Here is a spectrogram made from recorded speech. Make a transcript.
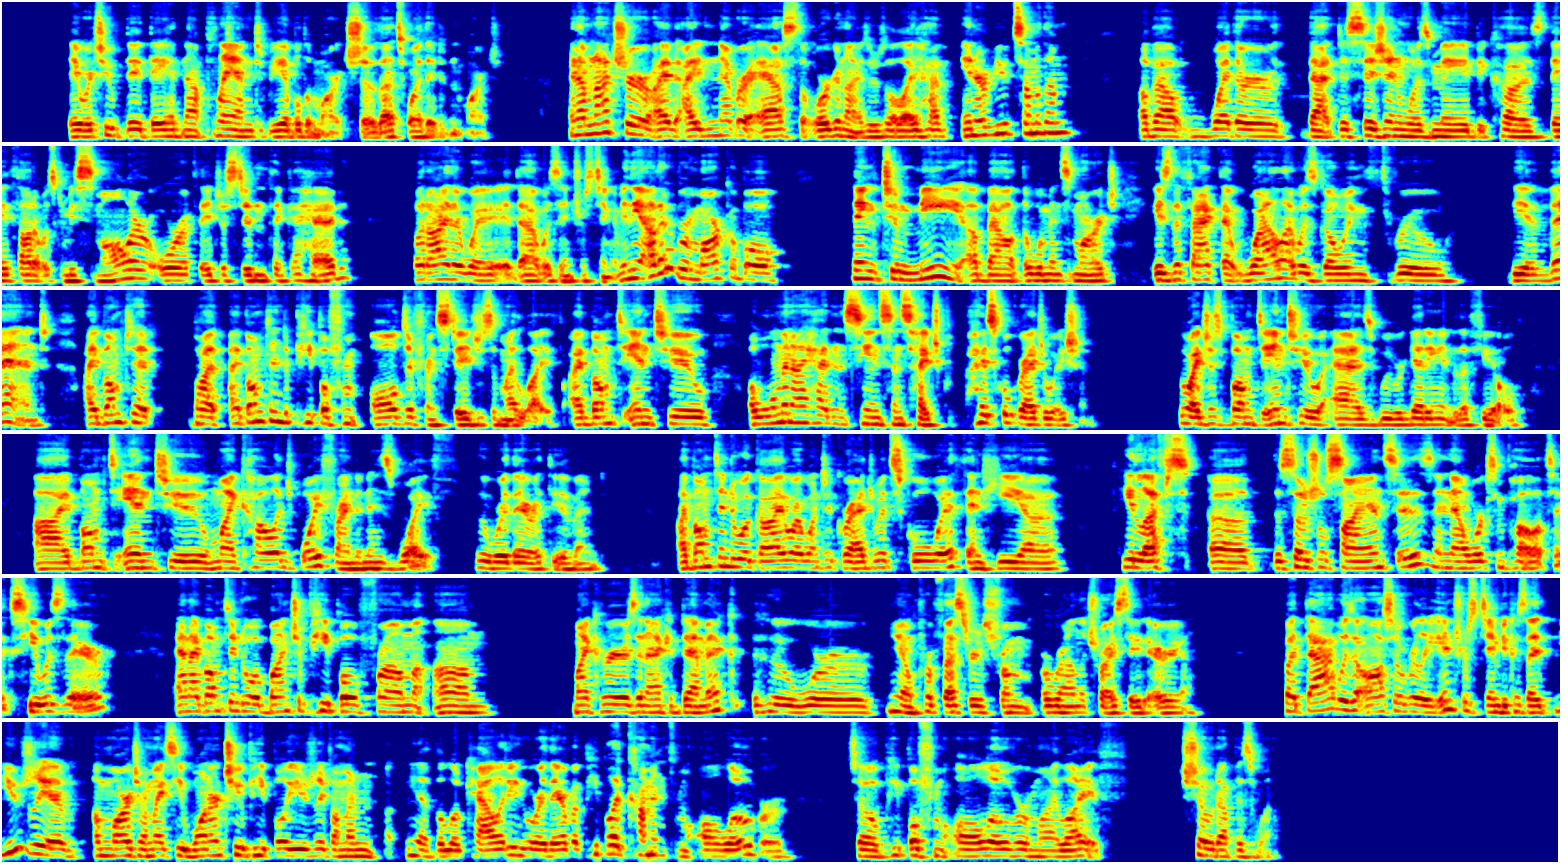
They were too they, they had not planned to be able to march, so that's why they didn't march. And I'm not sure. I I never asked the organizers, although I have interviewed some of them about whether that decision was made because they thought it was going to be smaller or if they just didn't think ahead. But either way, that was interesting. I mean, the other remarkable thing to me about the Women's March is the fact that while I was going through the event, I bumped it, but I bumped into people from all different stages of my life. I bumped into a woman I hadn't seen since high, high school graduation, who I just bumped into as we were getting into the field. I bumped into my college boyfriend and his wife, who were there at the event. I bumped into a guy who I went to graduate school with, and he uh, he left uh, the social sciences and now works in politics. He was there and I bumped into a bunch of people from um, my career as an academic who were, you know, professors from around the tri-state area. But that was also really interesting because I usually a, a march I might see one or two people usually if I'm in you know the locality who are there, but people had come in from all over. So people from all over my life showed up as well.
